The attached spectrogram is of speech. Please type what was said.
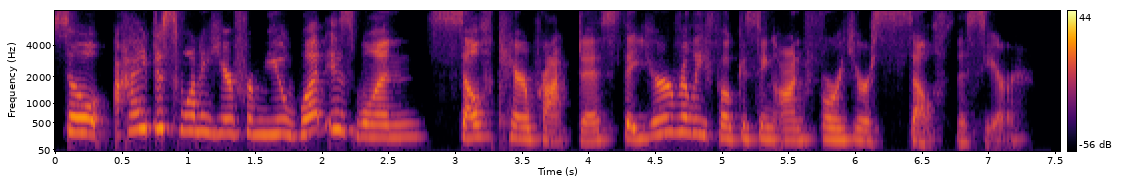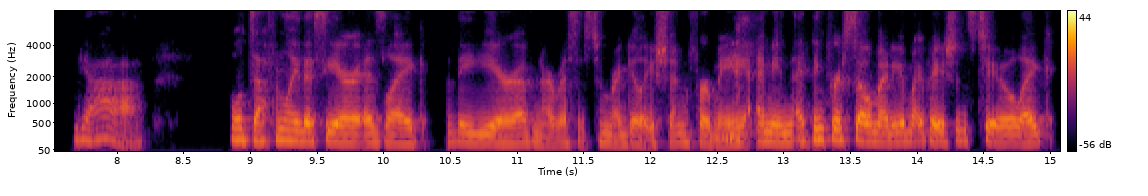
So I just want to hear from you what is one self-care practice that you're really focusing on for yourself this year? Yeah. Well, definitely this year is like the year of nervous system regulation for me. I mean, I think for so many of my patients too, like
